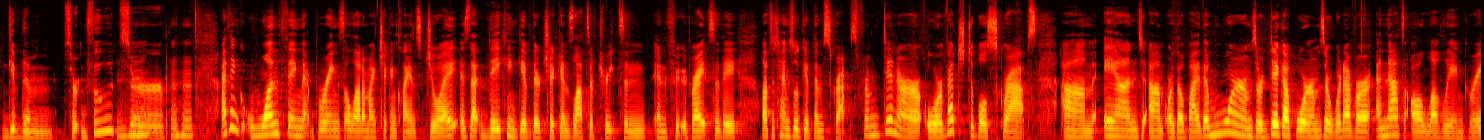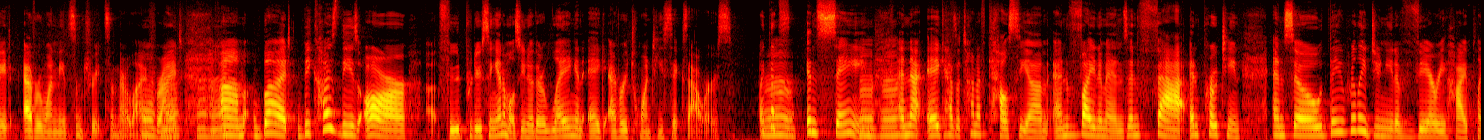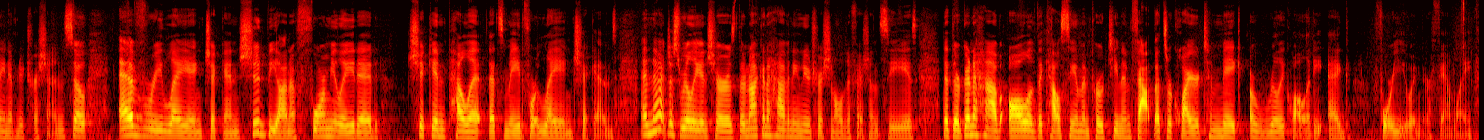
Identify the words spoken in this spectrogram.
give them certain foods mm-hmm, or mm-hmm. i think one thing that brings a lot of my chicken clients joy is that they can give their chickens lots of treats and, and food right? So they lots of times will give them scraps from dinner or vegetable scraps um, and um, or they'll buy them worms or dig up worms or whatever and that's all lovely and great. Everyone needs some treats in their life mm-hmm, right? Mm-hmm. um, but because these are uh, food producing animals you know they're laying an egg every 26 hours like that's mm. insane. Mm-hmm. And that egg has a ton of calcium and vitamins and fat and protein. And so they really do need a very high plane of nutrition. So every laying chicken should be on a formulated chicken pellet that's made for laying chickens. And that just really ensures they're not going to have any nutritional deficiencies, that they're going to have all of the calcium and protein and fat that's required to make a really quality egg for you and your family.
